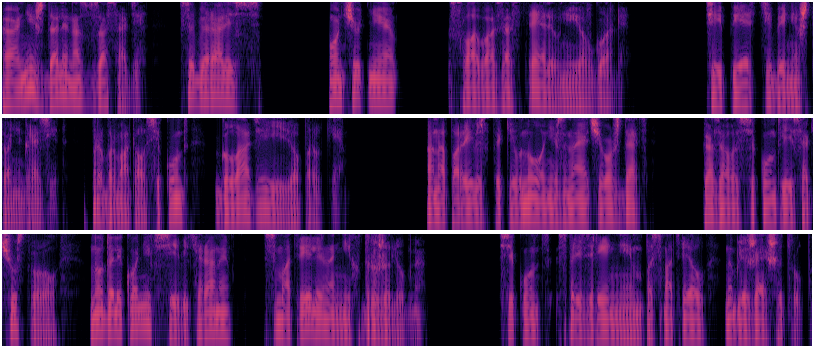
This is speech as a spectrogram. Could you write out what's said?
«А они ждали нас в засаде. Собирались...» Он чуть не... Слова застряли у нее в горле. «Теперь тебе ничто не грозит», — пробормотал секунд, гладя ее по руке. Она порывисто кивнула, не зная, чего ждать. Казалось, секунд ей сочувствовал, но далеко не все ветераны смотрели на них дружелюбно. Секунд с презрением посмотрел на ближайший труп.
